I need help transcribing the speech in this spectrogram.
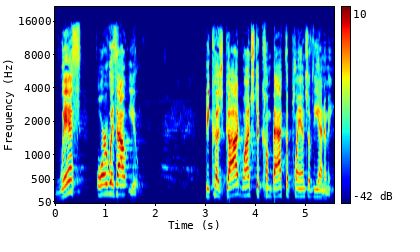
with or without you. Because God wants to combat the plans of the enemy.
